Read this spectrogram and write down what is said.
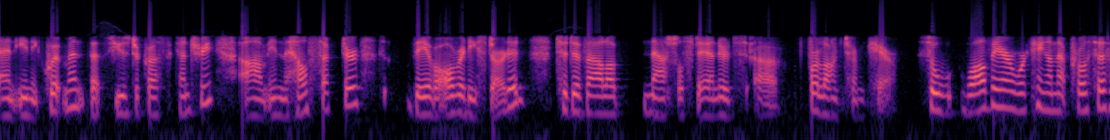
and in equipment that's used across the country um, in the health sector. They have already started to develop national standards uh, for long term care. So while they are working on that process,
